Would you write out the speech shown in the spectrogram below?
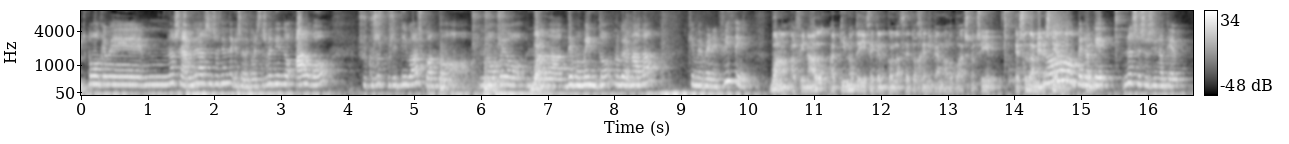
Es como que me. No sé, a mí me da la sensación de que eso, de que me estás vendiendo algo, sus cosas positivas, cuando no veo Bueno. nada, de momento, no veo nada que me beneficie. Bueno, al final aquí no te dice que con la cetogénica no lo puedas conseguir. Esto también es No, cierto. pero que no es eso, sino que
